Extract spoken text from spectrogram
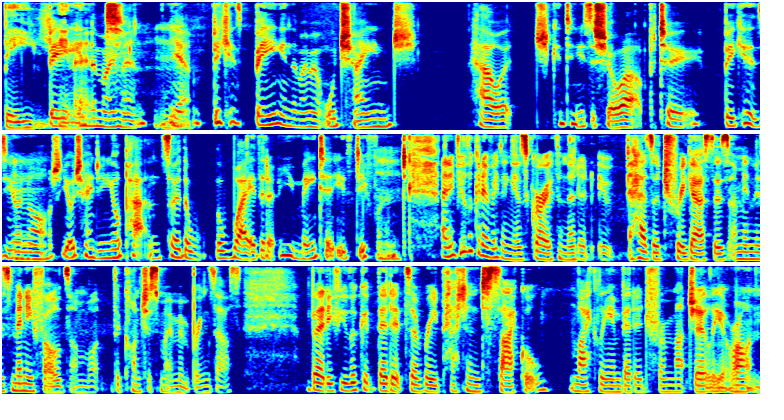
be, being in, in, the moment. Mm. Yeah, because being in the moment will change how it continues to show up too. Because you're mm. not, you're changing your pattern. So the the way that it, you meet it is different. And if you look at everything as growth and that it, it has a trigger, so I mean, there's many folds on what the conscious moment brings us. But if you look at that, it's a repatterned cycle, likely embedded from much earlier on.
